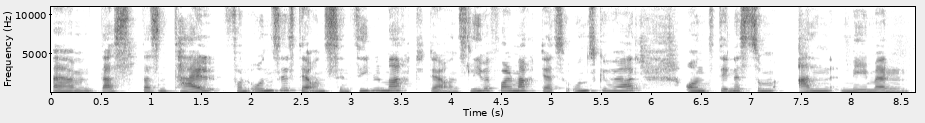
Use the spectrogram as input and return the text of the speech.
ähm, dass das ein Teil von uns ist, der uns sensibel macht, der uns liebevoll macht, der zu uns gehört und den es zum Annehmen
